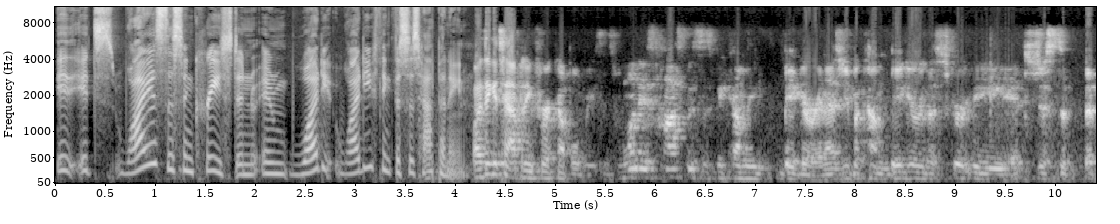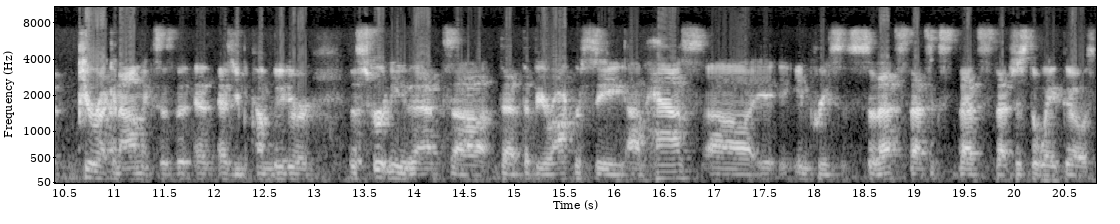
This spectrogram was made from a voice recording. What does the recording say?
it, it's why is this increased, and and why do you, why do you think this is happening? I think it's happening for a couple of reasons. One is hospice is becoming bigger, and as you become bigger, the scrutiny it's just the, the pure economics as as you become bigger the scrutiny that uh, that the bureaucracy um, has uh, increases. So that's that's that's that's just the way it goes.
